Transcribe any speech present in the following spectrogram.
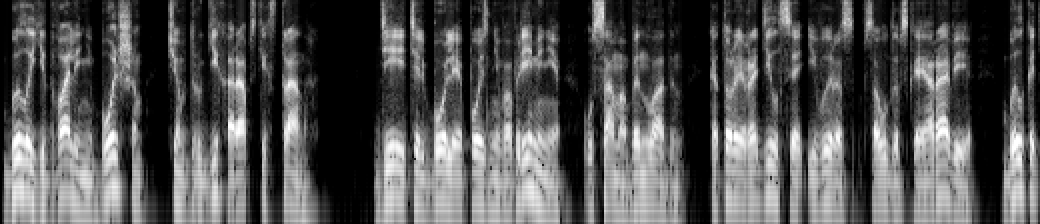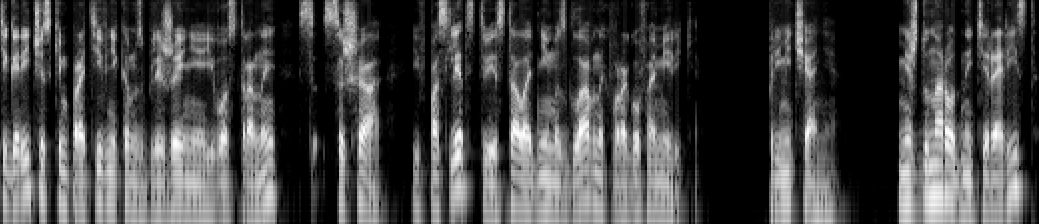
было едва ли не большим, чем в других арабских странах. Деятель более позднего времени, Усама бен Ладен, который родился и вырос в Саудовской Аравии, был категорическим противником сближения его страны с США и впоследствии стал одним из главных врагов Америки. Примечание. Международный террорист,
